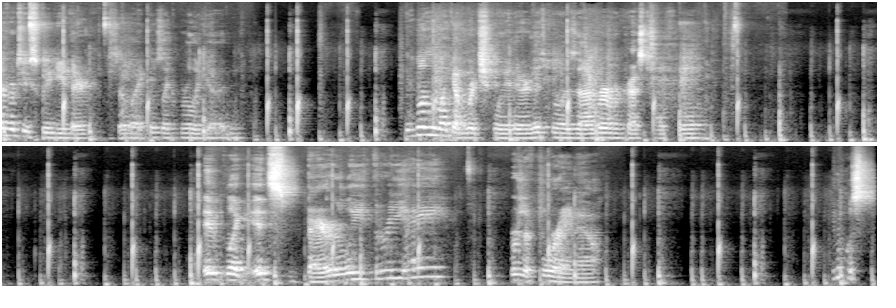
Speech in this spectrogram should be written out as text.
Never too sweet either. So like it was like really good. This wasn't like a rich school either. This was uh, Rivercrest High School. It like it's barely three A. Or is it four A now? It was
